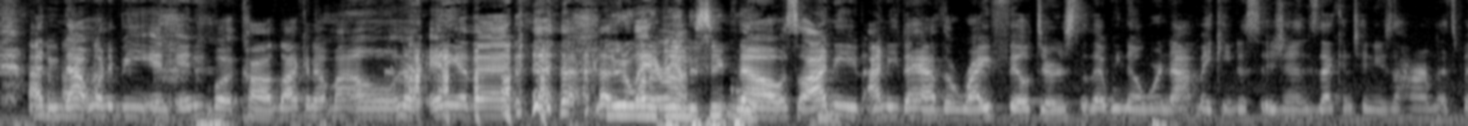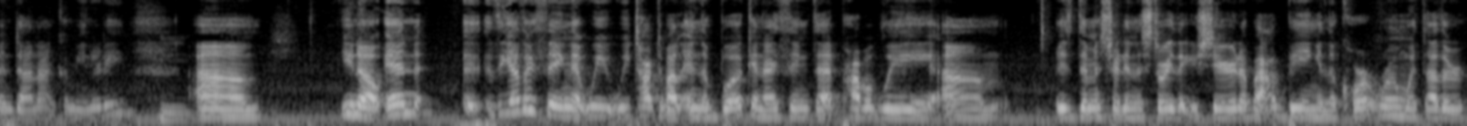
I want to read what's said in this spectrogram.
I do not want to be in any book called Locking Up My Own or any of that. you don't want to be on. in the sequel. No, so I need I need to have the right filters so that we know we're not making decisions that continues the harm that's been done on community. Mm. Um, you know, and uh, the other thing that we we talked about in the book, and I think that probably um, is demonstrated in the story that you shared about being in the courtroom with other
